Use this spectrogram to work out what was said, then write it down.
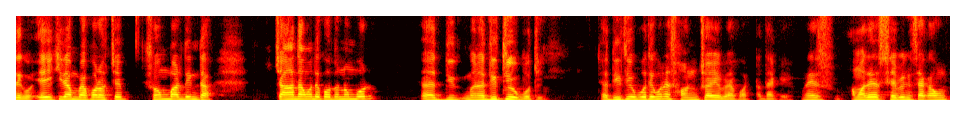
দেখো, এই কিরম ব্যাপার হচ্ছে। সোমবার দিনটা চাঁদ আমাদের কত নম্বর? মানে দ্বিতীয় পতি দ্বিতীয় পতি মানে সঞ্চয়ের ব্যাপারটা দেখে। মানে আমাদের সেভিংস অ্যাকাউন্ট,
